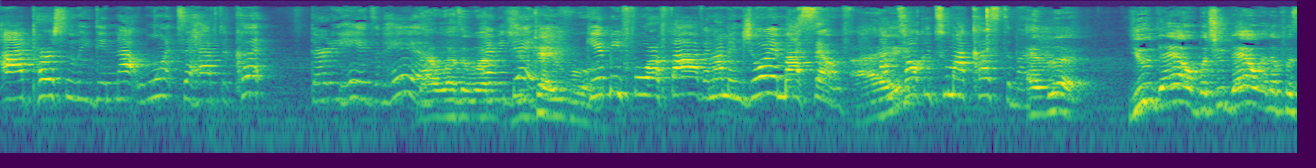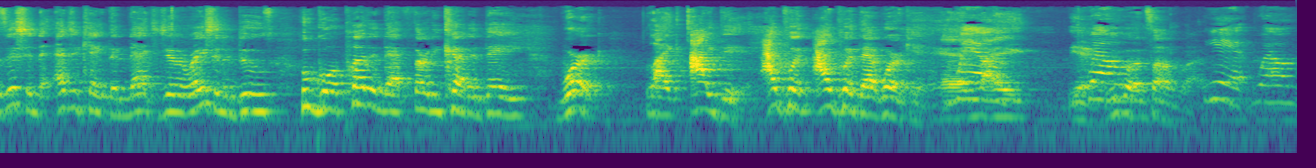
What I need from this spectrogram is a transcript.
I personally did not want to have to cut thirty heads of hair. That wasn't what every you day. came for. Give me four or five, and I'm enjoying myself. I'm talking to my customer. And look, you now, but you now in a position to educate the next generation of dudes who gonna put in that 30 cut a day work like I did. I put I put that work in. And Well- like, yeah, well- we're gonna talk about it. Yeah, well,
